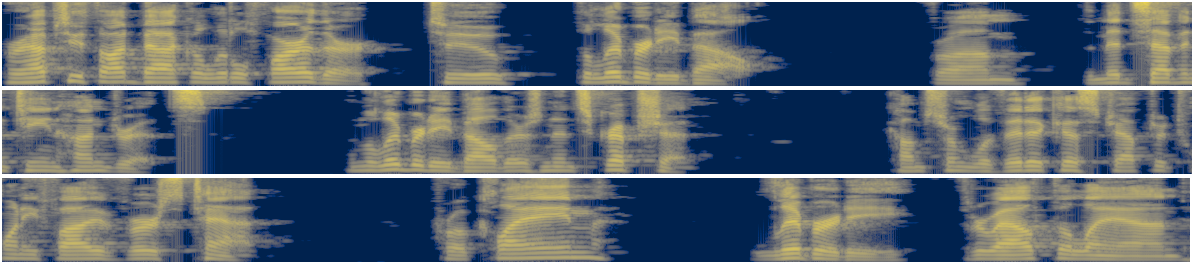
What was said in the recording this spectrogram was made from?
Perhaps you thought back a little farther to the Liberty Bell from the mid 1700s. In the Liberty Bell, there's an inscription comes from Leviticus chapter 25 verse 10. Proclaim liberty throughout the land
